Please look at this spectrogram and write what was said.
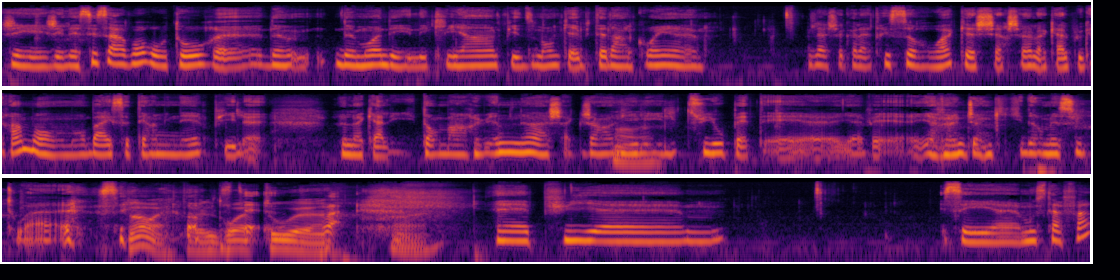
J'ai j'ai laissé savoir autour euh, de, de moi des, des clients puis du monde qui habitait dans le coin euh, de la chocolaterie sur Roi que je cherchais un local plus grand. Mon, mon bail se terminait puis le, le local il tombe en ruine là, à chaque janvier. Ouais. Les, tuyaux pétaient. euh, Il y avait il y avait un junkie qui dormait sur le toit. Ah ouais, t'avais le droit à tout. euh, Ouais. Et puis, euh, c'est euh, Mustapha,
